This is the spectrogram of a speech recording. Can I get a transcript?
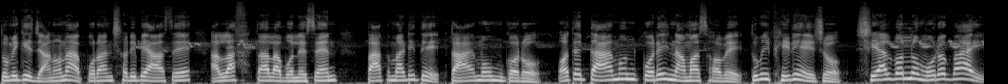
তুমি কি জানো না কোরআন শরীফে আছে? আল্লাহ তাআলা বলেছেন, পাক মাটিতে তায়ামুম করো। অতএব তায়ামুম করেই নামাজ হবে। তুমি ফিরে এসো। শিয়াল বলল, মোরগ ভাই,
